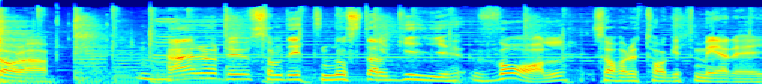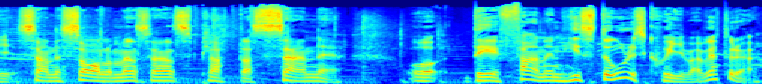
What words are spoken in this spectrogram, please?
Mm, Sara. Här har du som ditt nostalgival så har du tagit med dig Sanne Salomonsens platta Sanne. Och det är fan en historisk skiva, vet du det?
